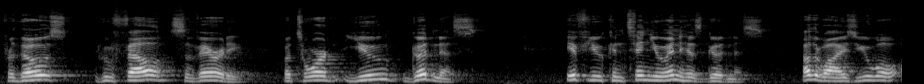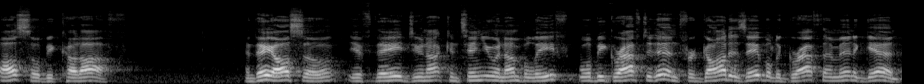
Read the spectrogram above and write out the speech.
For those who fell, severity, but toward you, goodness, if you continue in his goodness. Otherwise, you will also be cut off. And they also, if they do not continue in unbelief, will be grafted in, for God is able to graft them in again.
